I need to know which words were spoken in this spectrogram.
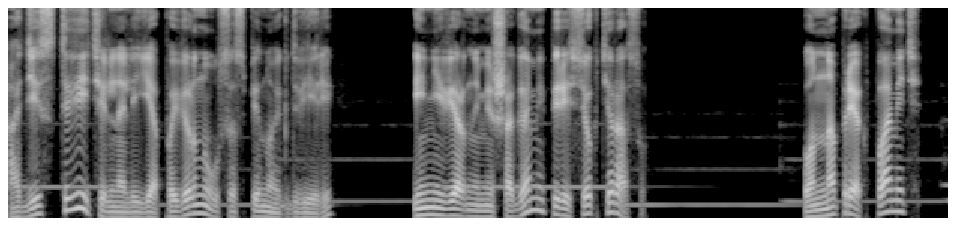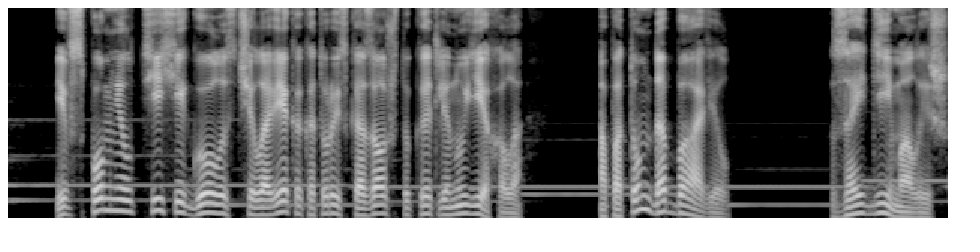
«А действительно ли я повернулся спиной к двери и неверными шагами пересек террасу?» Он напряг память и вспомнил тихий голос человека, который сказал, что Кэтлин уехала, а потом добавил «Зайди, малыш,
